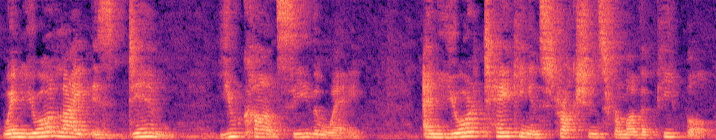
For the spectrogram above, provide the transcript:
When your light is dim, you can't see the way and you're taking instructions from other people.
